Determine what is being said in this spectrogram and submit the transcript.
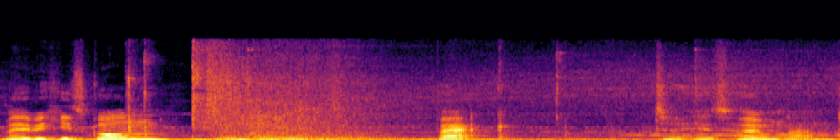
Maybe he's gone back to his homeland.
